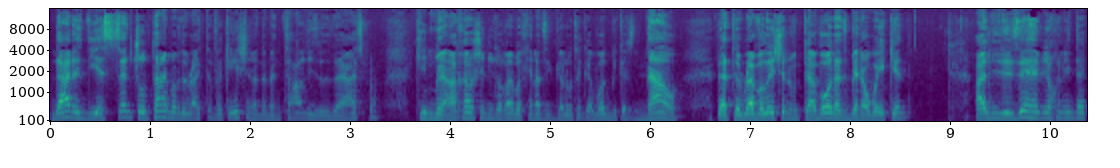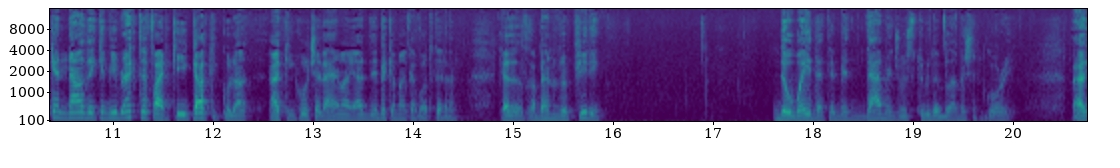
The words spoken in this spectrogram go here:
that is the essential time of the rectification of the mentalities of the diaspora. Because now that the revelation of kavod has been awakened, now they can be rectified. Because repeating the way that they've been damaged was through the blemish and glory. And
